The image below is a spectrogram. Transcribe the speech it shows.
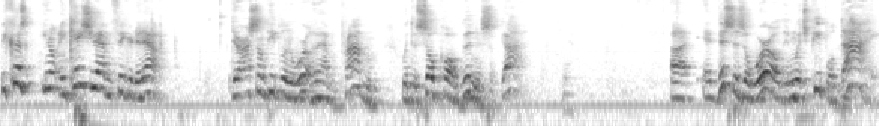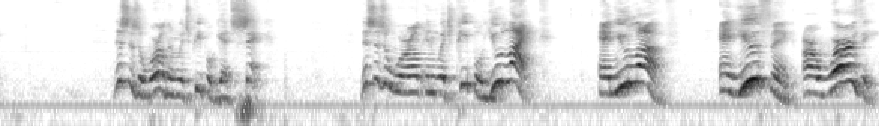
because, you know, in case you haven't figured it out, there are some people in the world who have a problem with the so called goodness of God. Uh, this is a world in which people die. This is a world in which people get sick. This is a world in which people you like and you love and you think are worthy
